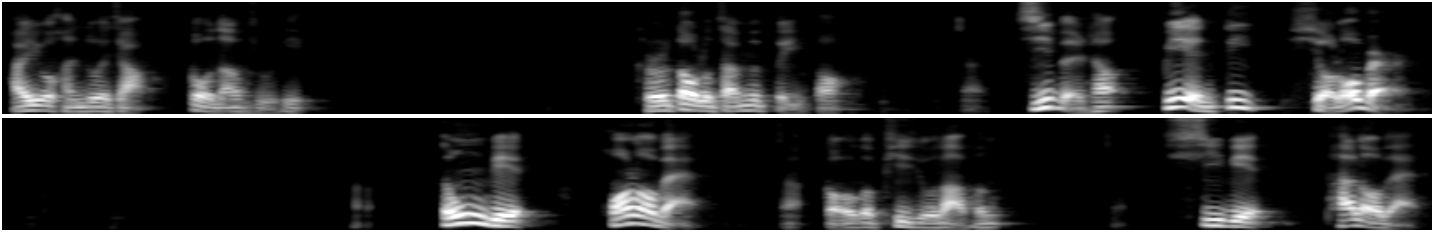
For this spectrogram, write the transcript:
还有很多家高档酒店。可是到了咱们北方啊，基本上遍地小老板，东边黄老板啊搞个啤酒大棚，西边潘老板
